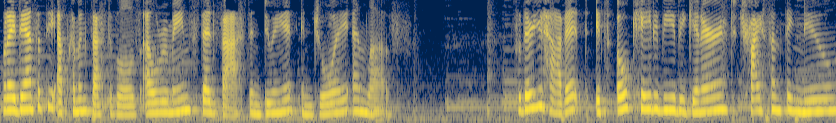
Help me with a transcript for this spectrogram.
When I dance at the upcoming festivals, I will remain steadfast in doing it in joy and love. So, there you have it. It's okay to be a beginner, to try something new,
